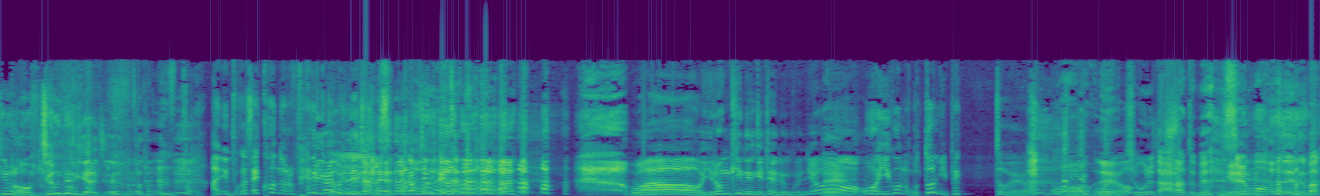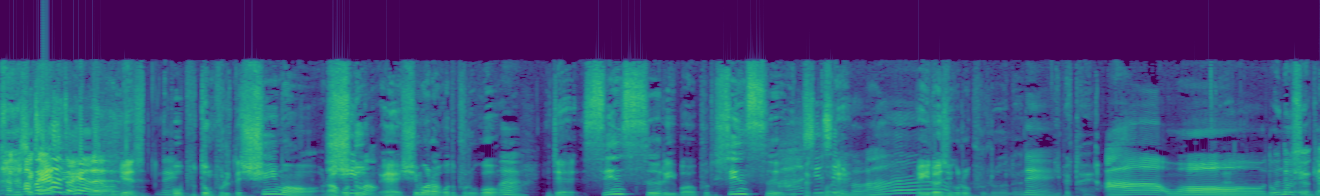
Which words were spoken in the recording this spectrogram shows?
effecting을 엄청나게 아주. 아니 누가 second으로 패드 깔고 있는 줄 알았어. 나 깜짝 놀랐잖아. 와 이런 기능이 되는군요. 네. 와 이건 어떤 effector예요? 뭐 어, 이게 뭐예요? 혹시 오늘도 알아두면 예. 쓸모없는 음악 아, 상식을 해야죠, 해야죠. 예, 네. 뭐 보통 부를 때 shimmer라고도 shimmer. 예, shimmer라고도 부르고 네. 이제 synth reverb, synth 아 effector synth rever. 예. 아. 예, 이런 식으로 부르는 네. effector예요. 아, 와, 너무 왜냐면 신기하다.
